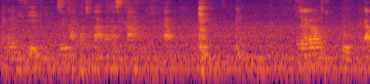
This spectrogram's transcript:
ในกรณีที่ซื้อขายผ่อนชำระราคาสินค้าครับเพราะฉะนั้นก็ต้องดูนะครับ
